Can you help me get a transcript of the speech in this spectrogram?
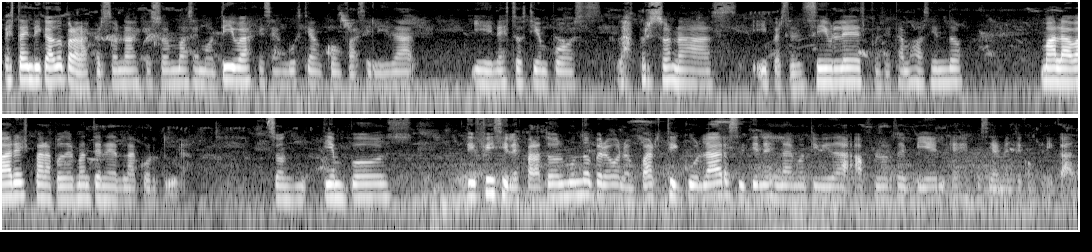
Está indicado para las personas que son más emotivas, que se angustian con facilidad y en estos tiempos las personas hipersensibles pues estamos haciendo malabares para poder mantener la cordura. Son tiempos difíciles para todo el mundo, pero bueno, en particular si tienes la emotividad a flor de piel es especialmente complicado.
